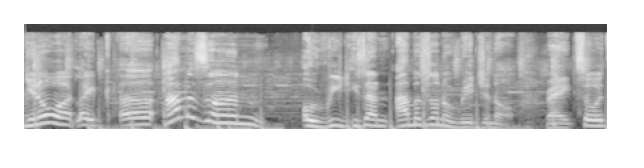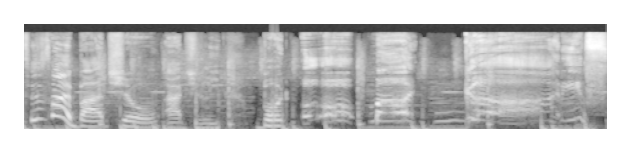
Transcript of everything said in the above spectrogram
you know what like uh amazon orig- is an amazon original right? So it is not a bad show actually but oh my god it's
